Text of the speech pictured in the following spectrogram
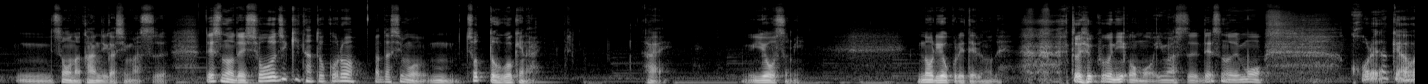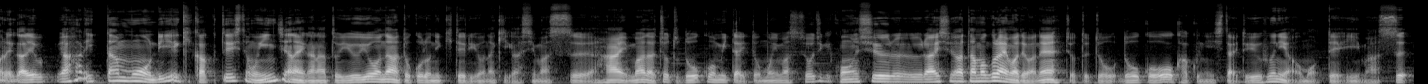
そうな感じがします。ですので、正直なところ、私も、うん、ちょっと動けない。はい。様子見。乗り遅れてるので というふうに思います。ですので、もう、これだけ上がれが、やはり一旦もう利益確定してもいいんじゃないかなというようなところに来ているような気がします。はい。まだちょっと動向を見たいと思います。正直今週、来週頭ぐらいまではね、ちょっと動向を確認したいというふうには思っています。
